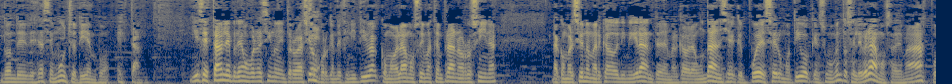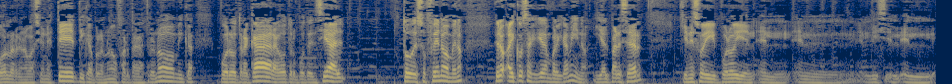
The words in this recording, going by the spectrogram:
donde desde hace mucho tiempo están. Y ese stand le podemos poner signo de interrogación, porque en definitiva, como hablamos hoy más temprano, Rosina, la conversión del mercado del inmigrante, del mercado de la abundancia, que puede ser un motivo que en su momento celebramos, además, por la renovación estética, por la nueva oferta gastronómica, por otra cara, otro potencial, todo esos fenómenos, pero hay cosas que quedan por el camino. Y al parecer, quien es hoy por hoy el, el,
